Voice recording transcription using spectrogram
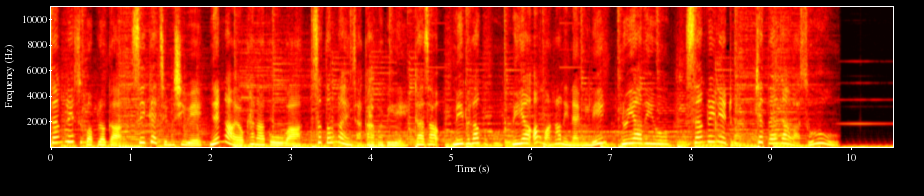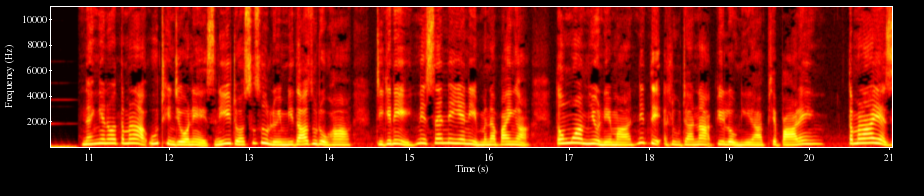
Sunplay Super Block ကစိတ်ကက်ခြင်းမရှိဘဲမျက်နှာရောခန္ဓာကိုယ်ပါ73နိုင်စာကာကွယ်ပေးတယ်ဒါကြောင့်နေဘလောက်ကူကူနေရအောက်မှာနှောင့်နေနိုင်ပြီလေနွေရာသီကို Sunplay နဲ့အတူဖြတ်တန်းကြပါစို့နိုင်ငံတော်သမ္မတဦးထင်ကျော်နဲ့ဇနီးတော်စုစုလွင်မိသားစုတို့ဟာဒီကနေ့နှစ်ဆက်နှစ်ရက်နေ့မနက်ပိုင်းကသုံးဝမြို့နယ်မှာနှစ်တစ်အလှူဒါနပြုလုပ်နေတာဖြစ်ပါတယ်။ သမ္မတရဲ့ဇ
